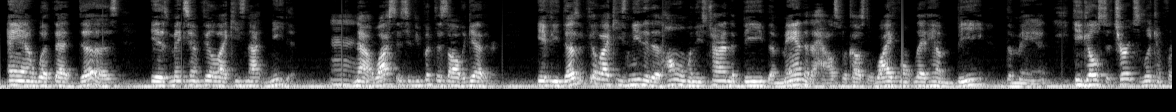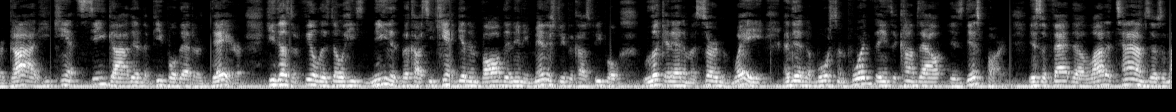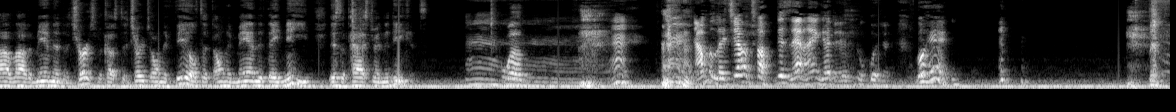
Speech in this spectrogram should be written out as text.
and what that does is makes him feel like he's not needed. Mm-hmm. Now, watch this. If you put this all together, if he doesn't feel like he's needed at home when he's trying to be the man of the house because the wife won't let him be the man, he goes to church looking for God. He can't see God in the people that are there. He doesn't feel as though he's needed because he can't get involved in any ministry because people look at him a certain way. And then the most important thing that comes out is this part is the fact that a lot of times there's not a lot of men in the church because the church only feels that the only man that they need is the pastor and the deacons. Mm. Well, I'm gonna let y'all talk this out. I ain't got to no question. Go ahead.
